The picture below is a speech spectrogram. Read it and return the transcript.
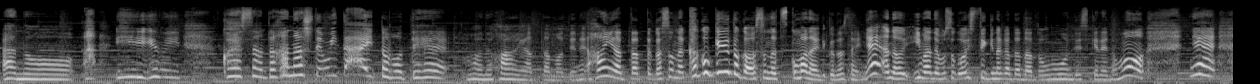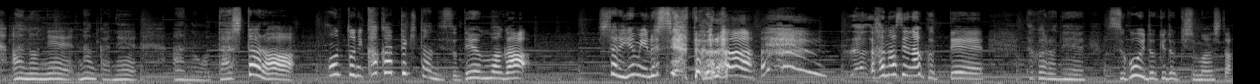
あのー、あいい由小安さんと話してみたいと思って、まあね、ファンやったのでねファンやったとかそんな過去形とかはそんな突っ込まないでくださいね。あの今でもすごい素敵な方だと思うんですけれども。であのねなんかねあの出したら本当にかかってきたんですよ電話が。したらユミ留守やったから話せなくって。からねすごいドキドキしました。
